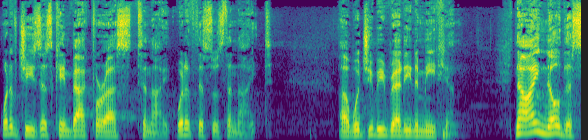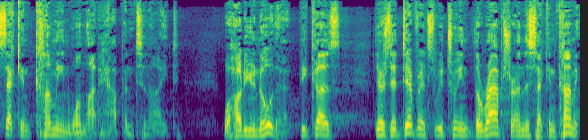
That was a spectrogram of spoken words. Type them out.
What if Jesus came back for us tonight? What if this was the night? Uh, would you be ready to meet him? Now, I know the second coming will not happen tonight. Well, how do you know that? Because there's a difference between the rapture and the second coming.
